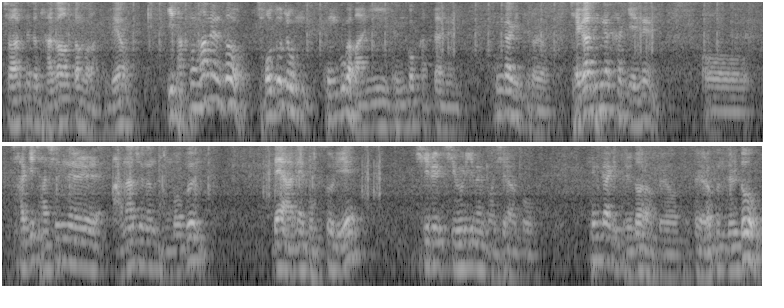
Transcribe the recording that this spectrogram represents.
저한테도 다가왔던 것 같은데요. 이 작품 하면서 저도 좀 공부가 많이 된 것 같다는 생각이 들어요. 제가 생각하기에는 어, 자기 자신을 안아주는 방법은 내 안의 목소리에 귀를 기울이는 것이라고 생각이 들더라고요. 그래서 여러분들도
